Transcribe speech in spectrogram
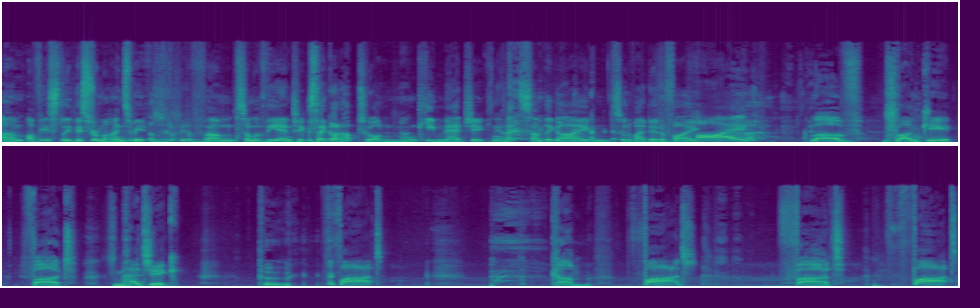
um, obviously, this reminds me a little bit of um, some of the antics they got up to on Monkey Magic. Now, that's something I'm sort of identifying. I love monkey fart magic poo fart come. Fart. Fart. Fart.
